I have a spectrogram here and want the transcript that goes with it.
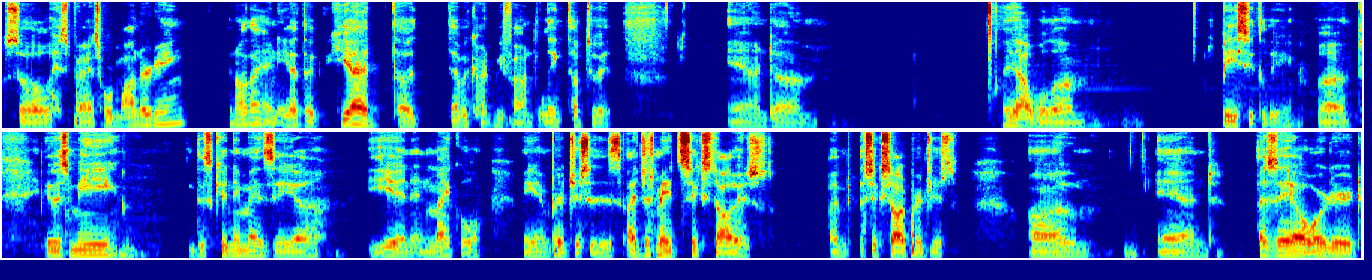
So his parents were monitoring and all that, and he had the he had the debit card we found linked up to it, and um, yeah, well, um, basically, uh, it was me, this kid named Isaiah, Ian, and Michael making purchases. I just made six dollars, a six dollar purchase, um, and Isaiah ordered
